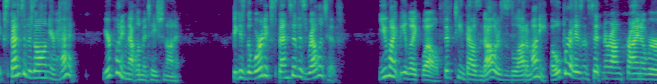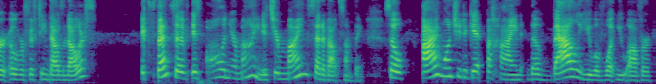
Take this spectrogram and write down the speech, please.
Expensive is all in your head. You're putting that limitation on it because the word expensive is relative. You might be like, well, $15,000 is a lot of money. Oprah isn't sitting around crying over over $15,000. Expensive is all in your mind. It's your mindset about something. So, I want you to get behind the value of what you offer,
